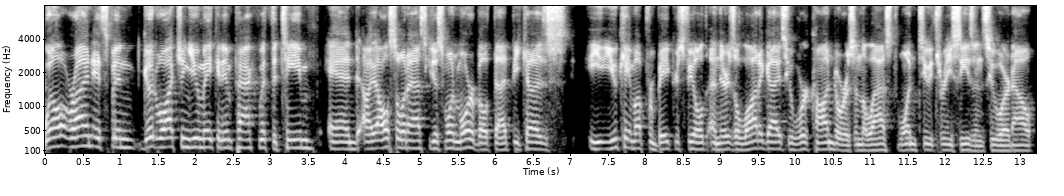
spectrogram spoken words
Well, Ryan, it's been good watching you make an impact with the team. And I also want to ask you just one more about that because you came up from Bakersfield, and there's a lot of guys who were Condors in the last one, two, three seasons who are now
